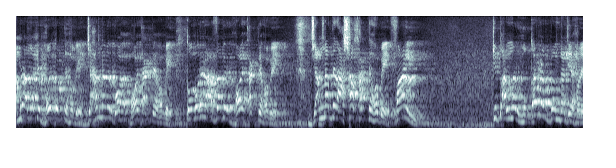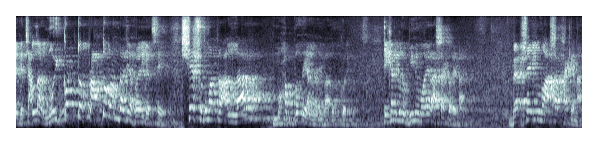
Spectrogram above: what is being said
আমরা আল্লাহকে ভয় করতে হবে, জাহান্নামের ভয় থাকতে হবে, কবরের আজাবের ভয় থাকতে হবে, জান্নাতের আশা থাকতে হবে ফাইন কিন্তু আল্লাহর মোকাররব বান্দা যে হয়ে গেছে, আল্লাহর নৈকট্য প্রাপ্ত বান্দা যে হয়ে গেছে, সে শুধুমাত্র আল্লাহর মহব্বতে আল্লাহর ইবাদত করে। এখানে কোনো বিনিময়ের আশা করে না। ব্যবসায়ী কোনো আশা থাকে না।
